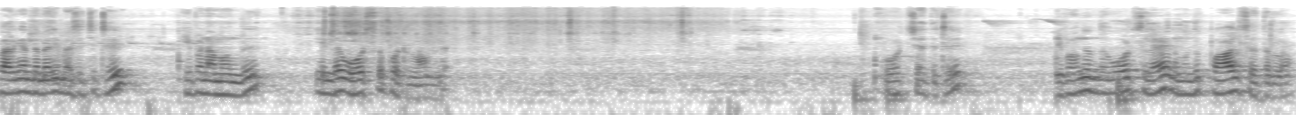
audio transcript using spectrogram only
பாருங்கள் இந்த மாதிரி மசிச்சுட்டு இப்போ நாம் வந்து இந்த ஓட்ஸை போட்டுடலாம் உள்ள ஓட்ஸ் சேர்த்துட்டு இப்போ வந்து இந்த ஓட்ஸில் நம்ம வந்து பால் சேர்த்துடலாம்.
